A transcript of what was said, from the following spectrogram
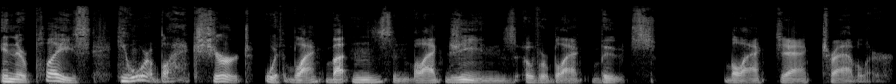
In their place, he wore a black shirt with black buttons and black jeans over black boots. Black Jack Traveler.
